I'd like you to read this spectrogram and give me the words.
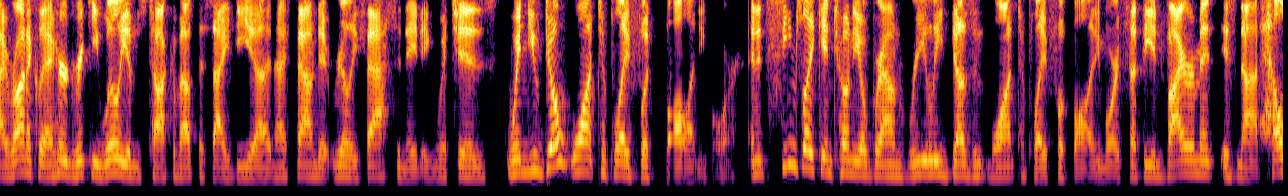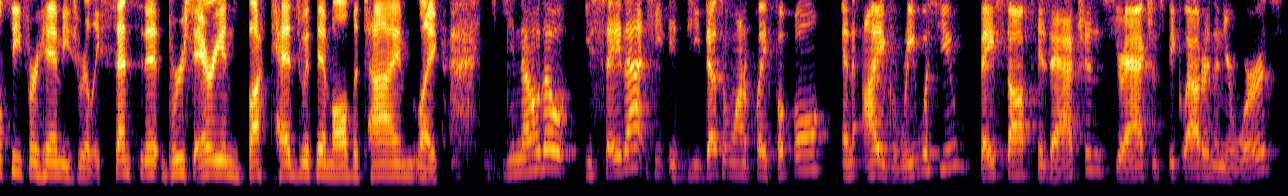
ironically, I heard Ricky Williams talk about this idea and I found it really fascinating, which is when you don't want to play football anymore. And it seems like Antonio Brown really doesn't want to play football anymore. It's that the environment is not healthy for him. He's really sensitive. Bruce Arians bucked heads with him all the time. Like, you know, though, you say that he he doesn't want to play football, and I agree with you based off his actions. Your actions speak louder than your words.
